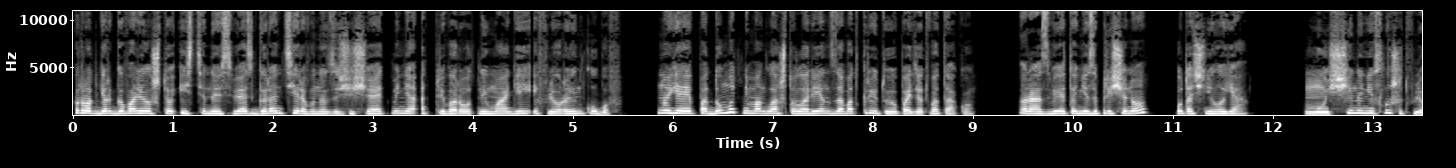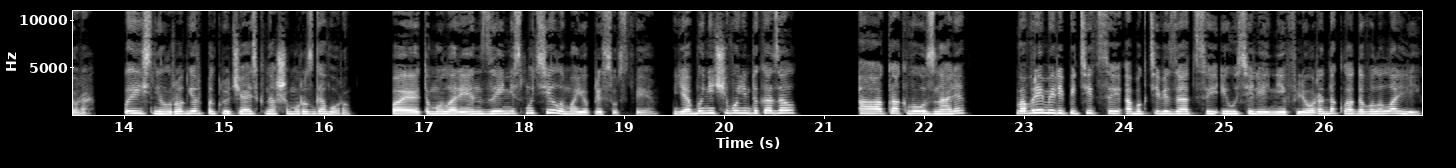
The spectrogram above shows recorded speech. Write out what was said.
Ротгер говорил, что истинная связь гарантированно защищает меня от приворотной магии и флера инкубов. Но я и подумать не могла, что Лоренза в открытую пойдет в атаку. «Разве это не запрещено?» — уточнила я. «Мужчины не слышат флера», — пояснил Ротгер, подключаясь к нашему разговору. «Поэтому Лоренза и не смутила мое присутствие. Я бы ничего не доказал». «А как вы узнали?» «Во время репетиции об активизации и усилении флера докладывала Лали»,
